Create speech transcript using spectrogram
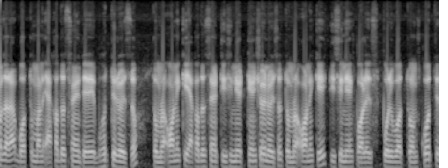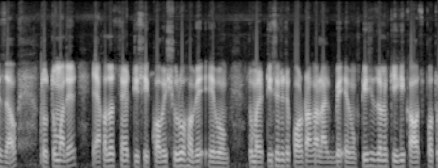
তোমরা যারা বর্তমানে একাদশ শ্রেণীতে ভর্তি রয়েছো, তোমরা অনেকেই একাদশ শ্রেণির টিসি নিয়ে টেনশন রয়েছো, তোমরা অনেকেই টিসি নিয়ে কলেজ পরিবর্তন করতে চাও, তো তোমাদের একাদশ শ্রেণির টিসি কবে শুরু হবে এবং তোমাদের টিসি নিতে কত টাকা লাগবে এবং টিসির জন্য কী কী কাগজপত্র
